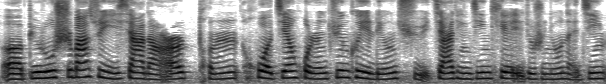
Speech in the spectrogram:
呃，比如十八岁以下的儿童或监护人均可以领取家庭津贴，也就是牛奶金。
